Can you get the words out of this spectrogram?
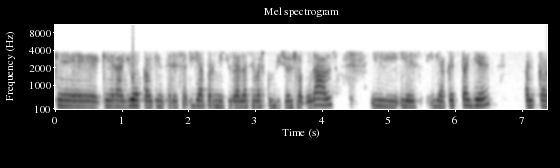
que, que era allò que els interessaria per millorar les seves condicions laborals i, i, és, i aquest taller el que,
